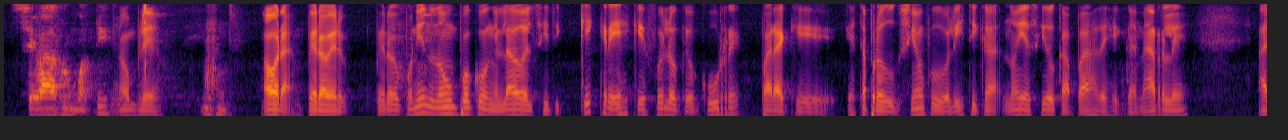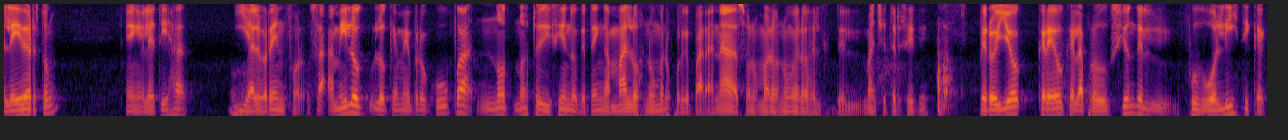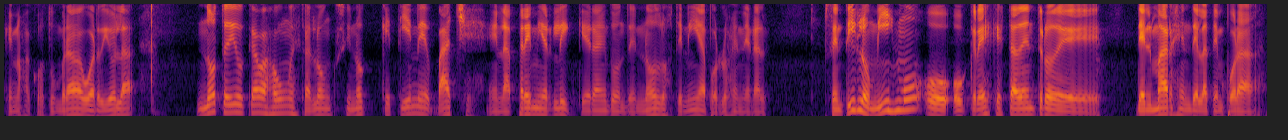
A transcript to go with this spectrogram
se va rumbo al título. Ahora, pero a ver, pero poniéndonos un poco en el lado del City, ¿qué crees que fue lo que ocurre para que esta producción futbolística no haya sido capaz de ganarle al Everton en el Etihad y al Brentford? O sea, a mí lo, que me preocupa, no, no estoy diciendo que tenga malos números, porque para nada son los malos números del, Manchester City, pero yo creo que la producción del futbolística que nos acostumbraba Guardiola no te digo que ha bajado un escalón, sino que tiene baches en la Premier League, que era en donde no los tenía por lo general. ¿Sentís lo mismo o, crees que está dentro de, del margen de la temporada?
